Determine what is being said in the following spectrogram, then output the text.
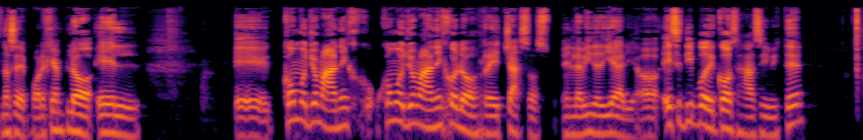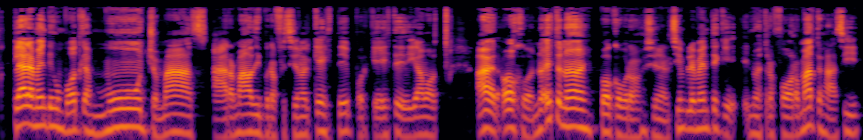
No sé, por ejemplo, el. Eh, cómo, yo manejo, cómo yo manejo los rechazos en la vida diaria. o ese tipo de cosas así, ¿viste? Claramente es un podcast mucho más armado y profesional que este, porque este, digamos, A ver, ojo, no, esto no es poco profesional, simplemente que nuestro formato es así,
